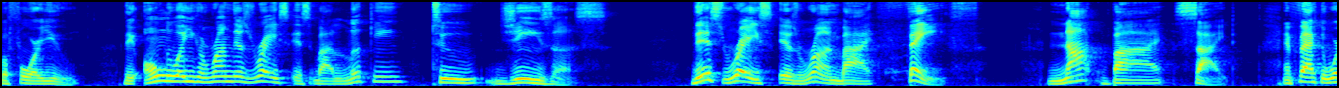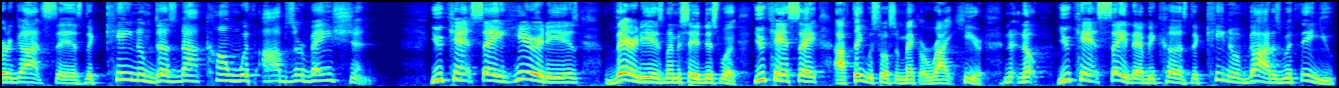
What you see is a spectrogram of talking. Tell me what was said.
before you. The only way you can run this race is by looking to Jesus. This race is run by faith, not by sight. In fact, the Word of God says the kingdom does not come with observation. You can't say, here it is, there it is. Let me say it this way. You can't say, I think we're supposed to make a right here. No, no you can't say that because the kingdom of God is within you.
